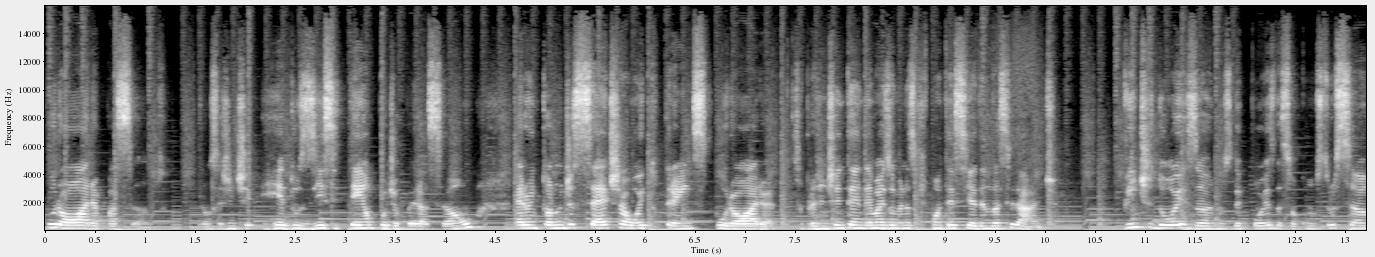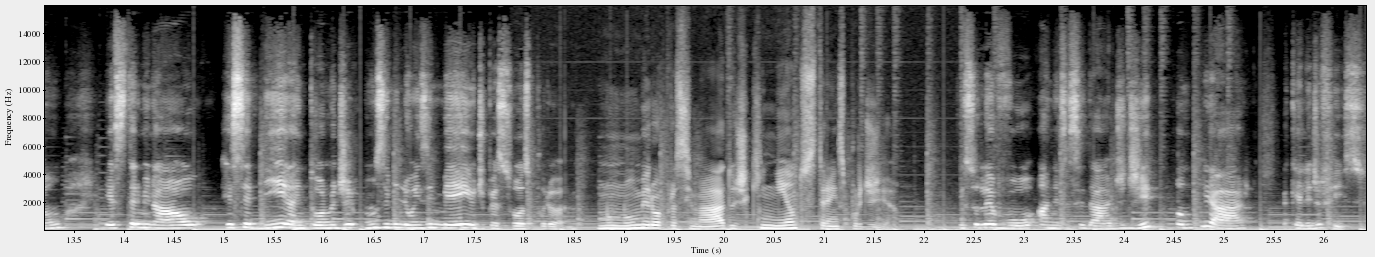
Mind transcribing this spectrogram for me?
por hora passando. Então, se a gente reduzisse tempo de operação, era em torno de 7 a 8 trens por hora, só para a gente entender mais ou menos o que acontecia dentro da cidade. 22 anos depois da sua construção, esse terminal recebia em torno de 11 milhões e meio de pessoas por ano. Num número aproximado de 500 trens por dia. Isso levou à necessidade de ampliar aquele edifício.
